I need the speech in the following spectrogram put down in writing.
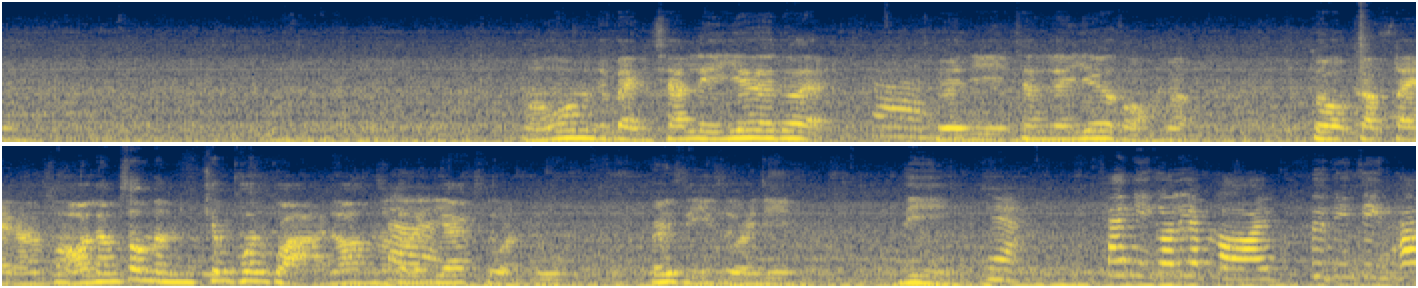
ยอ๋อมันจะแบ่งชั้นเลเยอร์ด้วยใช่โดยดีชั้นเลเยอร์ของแบบตัวกาแฟกับน้ำส้มอ๋อ น้ำส้มมันเข้มข้นกว่าเนาะ มันก็เลยใช่แยกส่วนดู เฮ้ย สีสวยดีดีเนี่ย แค่นี้ก็เรียบร้อย คือจริงๆ ถ้า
